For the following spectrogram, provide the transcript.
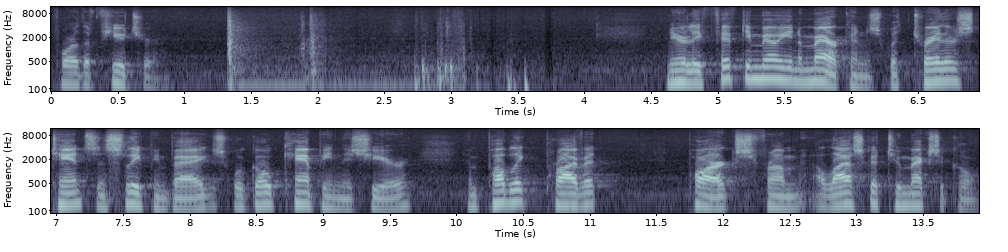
for the future? Nearly 50 million Americans with trailers, tents, and sleeping bags will go camping this year in public private parks from Alaska to Mexico.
